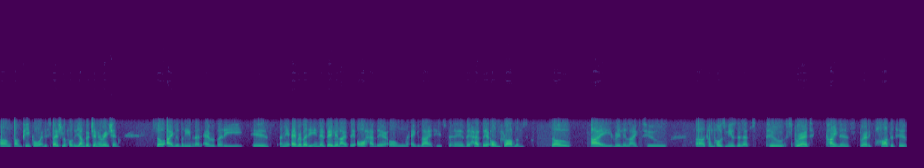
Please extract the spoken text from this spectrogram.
on on people, and especially for the younger generation. So I do believe that everybody is, I mean, everybody in their daily life, they all have their own anxieties, they, they have their own problems. So I really like to uh, compose music that's to spread kindness, spread positive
